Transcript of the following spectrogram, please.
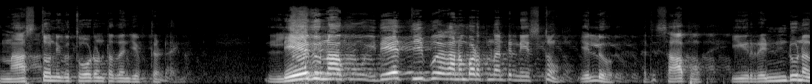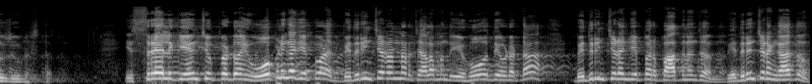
నాస్తో నీకు తోడుంటుందని చెప్తాడు ఆయన. లేదు నాకు ఇదే తీపుగా కనబడుతుందంటే నీ ఇష్టం. ఎల్లు అది శాపం. ఈ రెండు నాకు చూపిస్తాడు. ఇస్రాయేల్కి ఏం చెప్పాడు ఆయన ఓపెన్గా చెప్పాడు బెదిరించాడు అన్నారు చాలా మంది యహో దేవుడట బెదిరించాడని చెప్పారు పాత బెదిరించడం కాదు.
